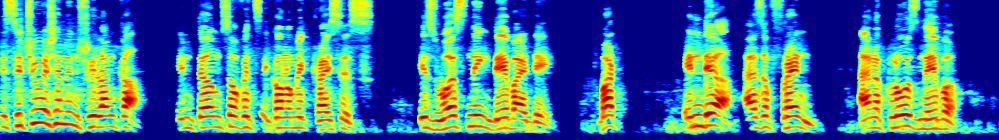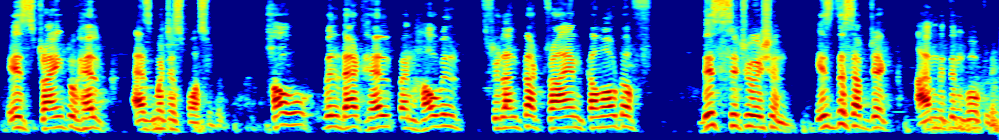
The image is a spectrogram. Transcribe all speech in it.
The situation in Sri Lanka, in terms of its economic crisis, is worsening day by day. But India, as a friend and a close neighbor, is trying to help as much as possible. How will that help and how will Sri Lanka try and come out of this situation is the subject. I'm Nitin Gokhale.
